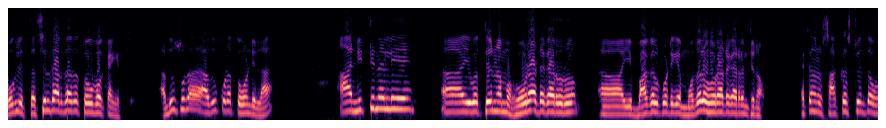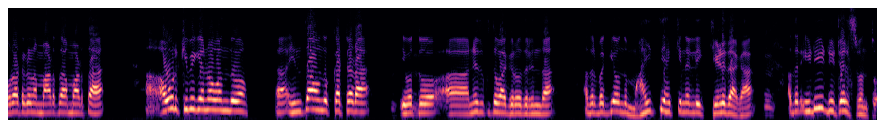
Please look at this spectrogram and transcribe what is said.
ಹೋಗ್ಲಿ ತಹಸೀಲ್ದಾರ್ದಾದ ತೊಗೋಬೇಕಾಗಿತ್ತು. ಅದು ಕೂಡ ಅದು ಕೂಡ ತೊಗೊಂಡಿಲ್ಲ. ಆ ನಿಟ್ಟಿನಲ್ಲಿ ಇವತ್ತೇನು ನಮ್ಮ ಹೋರಾಟಗಾರರು ಈ ಬಾಗಲಕೋಟೆಗೆ ಮೊದಲ ಹೋರಾಟಗಾರ ಅಂತೀವಿ ನಾವು. ಯಾಕಂದ್ರೆ ಸಾಕಷ್ಟು ಇಂಥ ಹೋರಾಟಗಳನ್ನ ಮಾಡ್ತಾ ಮಾಡ್ತಾ ಅವ್ರ ಕಿವಿಗೇನೋ ಒಂದು ಇಂಥ ಒಂದು ಕಟ್ಟಡ ಇವತ್ತು ಅನಿರ್ಕೃತವಾಗಿರೋದ್ರಿಂದ ಅದ್ರ ಬಗ್ಗೆ ಒಂದು ಮಾಹಿತಿ ಹಕ್ಕಿನಲ್ಲಿ ಕೇಳಿದಾಗ ಅದರ ಇಡೀ ಡೀಟೇಲ್ಸ್ ಬಂತು.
